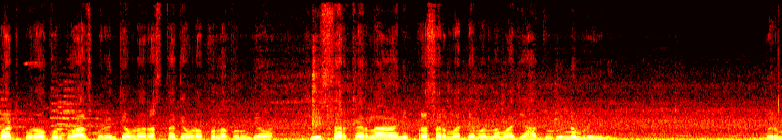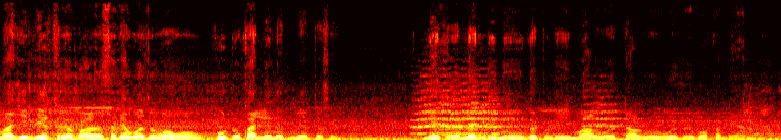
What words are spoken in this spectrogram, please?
पाठपुरावा करतो आजपर्यंत तेवढा रस्ता तेवढा खुला करून द्यावा. ही सरकारला आणि प्रसारमाध्यमांना माझी हात जोडून नम्र विनंती. बरं माझी लेकरं बाळ सध्या वजं व्हावं फोटो काढलेलं आहेत मी तसं लेकरं लगडीने गटुडी माळवं टाळवं वजं बोकांडे आणलं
